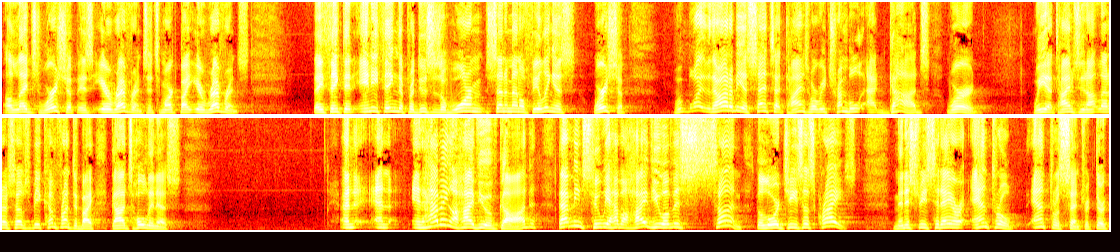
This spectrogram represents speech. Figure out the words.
alleged worship is irreverence. It's marked by irreverence. They think that anything that produces a warm, sentimental feeling is worship. Boy, there ought to be a sense at times where we tremble at God's word. We at times do not let ourselves be confronted by God's holiness. And, and in having a high view of God, that means too we have a high view of His Son, the Lord Jesus Christ. Ministries today are anthro, anthrocentric, they're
